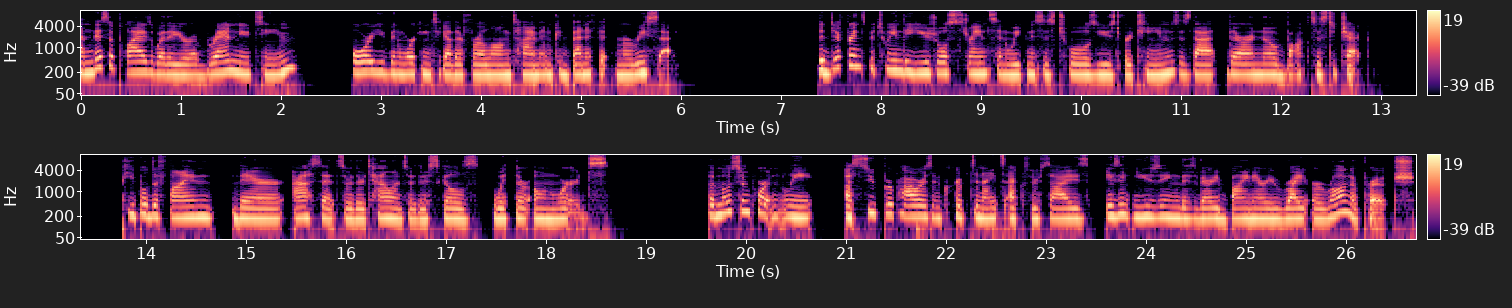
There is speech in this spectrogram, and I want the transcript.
And this applies whether you're a brand new team or you've been working together for a long time and could benefit from a reset. The difference between the usual strengths and weaknesses tools used for teams is that there are no boxes to check. People define their assets or their talents or their skills with their own words. But most importantly, a superpowers and kryptonites exercise isn't using this very binary right or wrong approach.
